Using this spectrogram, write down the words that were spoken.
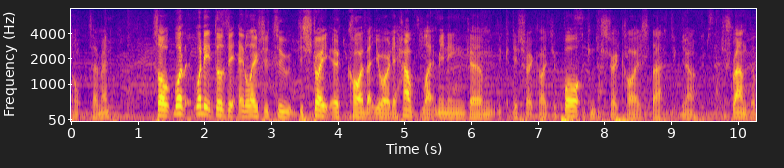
Oh, turn around. So what what it does, it allows you to destroy a car that you already have, like meaning um, you can destroy cars you bought, you can destroy cars that you know just random.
